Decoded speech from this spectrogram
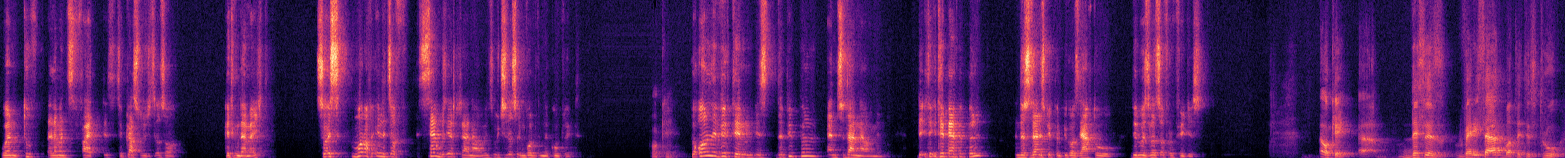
when two elements fight, it's the grassroots which is also getting damaged. So it's more of elites of same with Eritrea now, which is also involved in the conflict. Okay. The only victim is the people and Sudan now. I mean, the Ethiopian people and the Sudanese people because they have to deal with lots of refugees. Okay, uh, this is very sad, but it is true.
